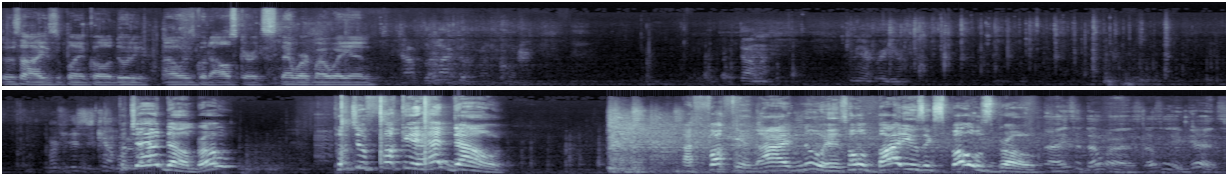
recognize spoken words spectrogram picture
This is how I used to play in Call of Duty. I always go to outskirts, then work my way in. Top of the black building. Donlon, give me that radio. This is Cowboy. Put your head down, bro. Put your fucking head down. I fucking, I knew it. His whole body was exposed, bro. Nah, he's a dumbass. That's what he gets.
